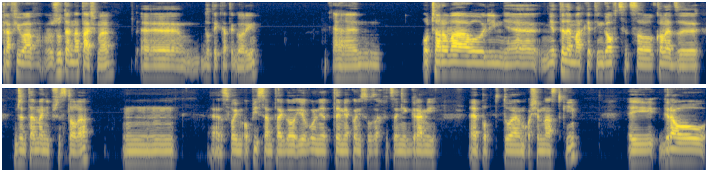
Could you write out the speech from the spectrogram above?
trafiła w, rzutem na taśmę e, do tej kategorii. E, oczarowali mnie nie tyle marketingowcy, co koledzy dżentelmeni przy stole. Mm, e, swoim opisem tego i ogólnie tym, jak oni są zachwyceni grami e, pod tytułem osiemnastki. I grą,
